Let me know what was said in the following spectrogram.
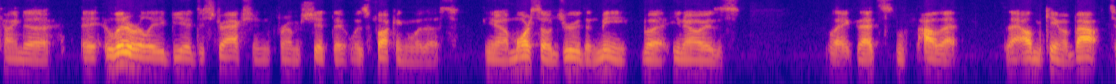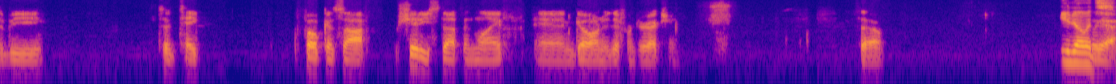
kind of eh, literally be a distraction from shit that was fucking with us. You know, more so Drew than me. But you know, is like that's how that the album came about to be to take focus off shitty stuff in life and go in a different direction. So, you know, it's yeah.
